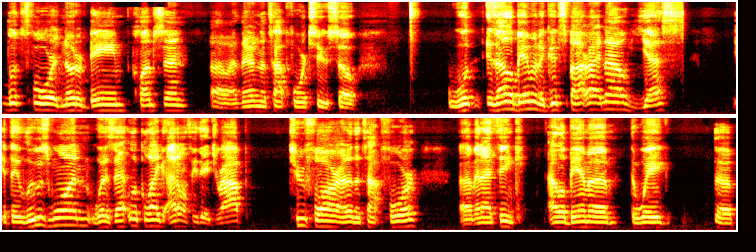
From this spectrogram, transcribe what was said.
looked for Notre Dame, Clemson, uh, and they're in the top four too. So what, is Alabama in a good spot right now? Yes. If they lose one, what does that look like? I don't think they drop too far out of the top four. Um, and I think Alabama, the way the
